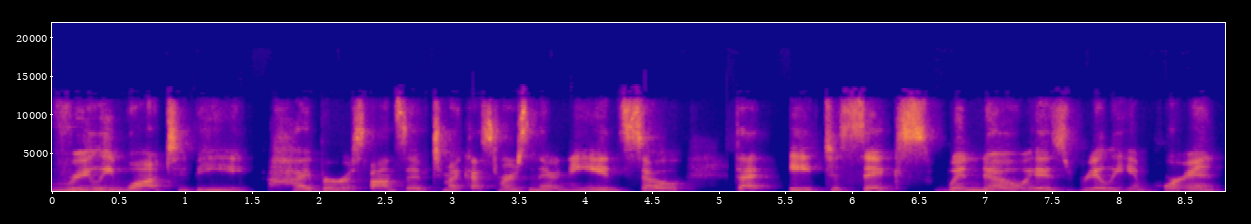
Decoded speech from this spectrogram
really want to be hyper responsive to my customers and their needs. So that 8 to 6 window is really important,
